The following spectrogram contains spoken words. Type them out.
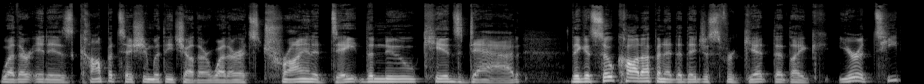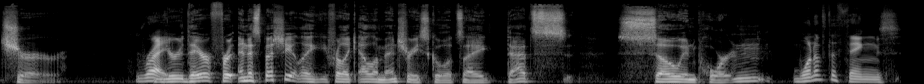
whether it is competition with each other, whether it's trying to date the new kid's dad, they get so caught up in it that they just forget that like you're a teacher. Right. You're there for and especially at like for like elementary school, it's like that's so important. One of the things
